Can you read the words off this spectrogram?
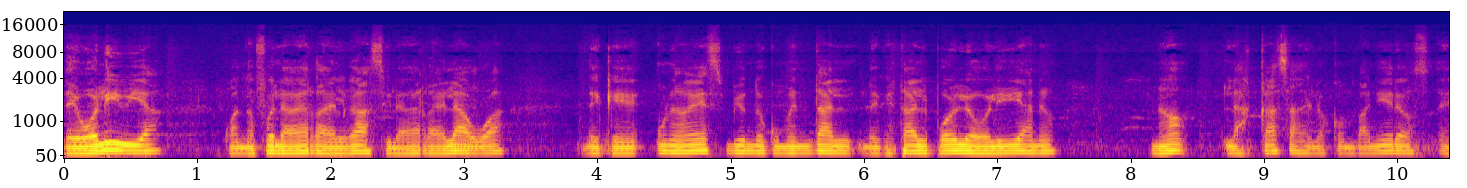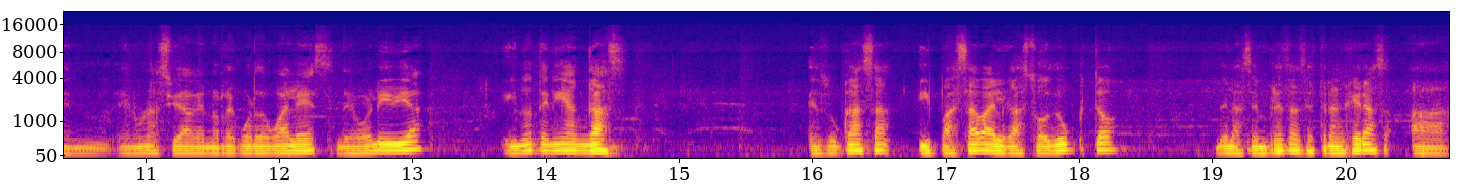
de Bolivia, cuando fue la guerra del gas y la guerra del agua, de que una vez vi un documental de que estaba el pueblo boliviano, ¿no? Las casas de los compañeros en, en una ciudad que no recuerdo cuál es, de Bolivia, y no tenían gas en su casa y pasaba el gasoducto de las empresas extranjeras a,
